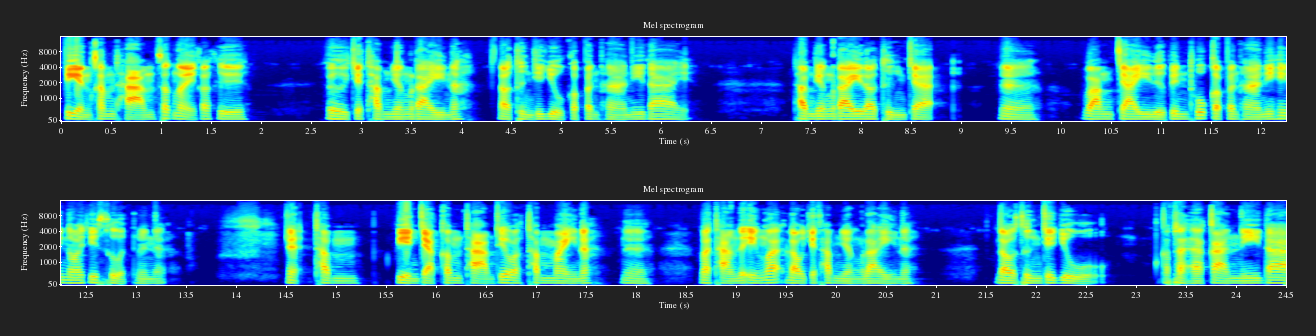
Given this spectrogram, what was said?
เปลี่ยนคำถามสักหน่อยก็คือ เออจะทำอย่างไรนะ เราถึงจะอยู่กับปัญหานี้ได้ ทำอย่างไรเราถึงจะวางใจหรือเป็นทุกข์กับปัญหานี้ให้น้อยที่สุดเลยนะเนี่ยทำเปลี่ยนจากคำถามที่ว่าทำไมนะนะมาถามตัวเองว่าเราจะทำอย่างไรนะ เราถึงจะอยู่กับสถานการณ์นี้ได้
